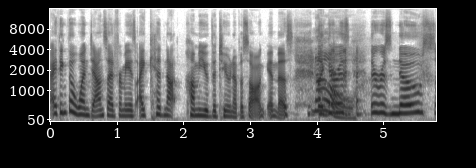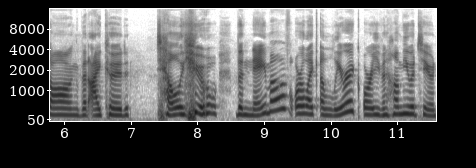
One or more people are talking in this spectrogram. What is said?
I think the one downside for me is I could not hum you the tune of a song in this. No. Like there is there was no song that I could tell you the name of or like a lyric or even hum you a tune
